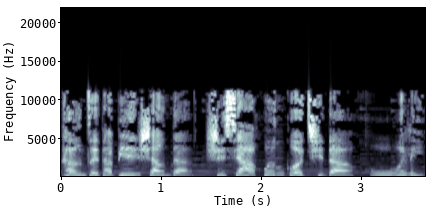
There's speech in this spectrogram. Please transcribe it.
躺在他边上的是吓昏过去的狐狸。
